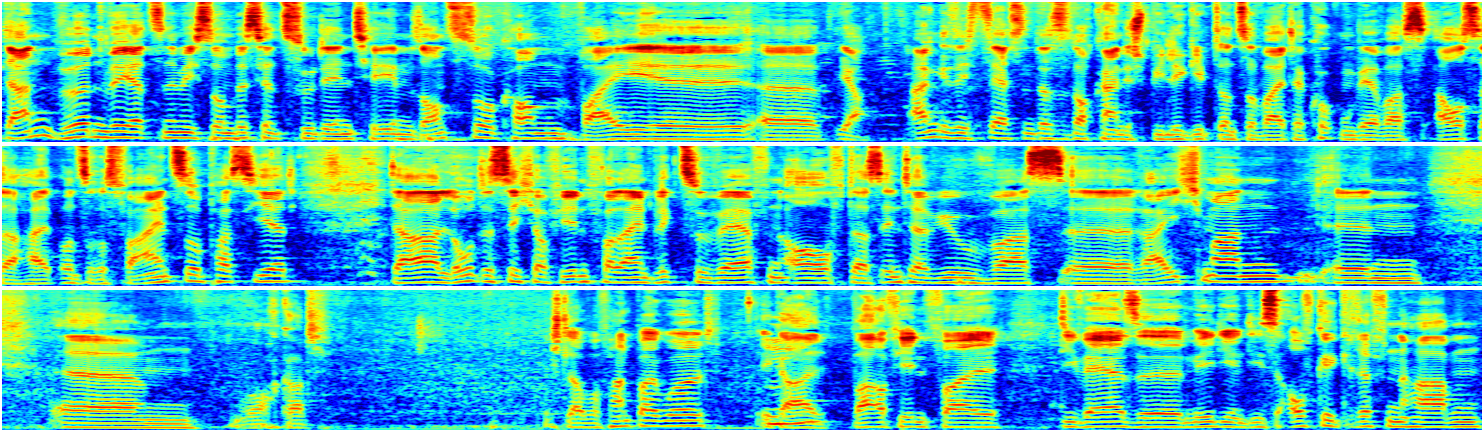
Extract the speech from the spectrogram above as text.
Dann würden wir jetzt nämlich so ein bisschen zu den Themen sonst so kommen, weil äh, ja, angesichts dessen, dass es noch keine Spiele gibt und so weiter, gucken wir, was außerhalb unseres Vereins so passiert. Da lohnt es sich auf jeden Fall einen Blick zu werfen auf das Interview, was äh, Reichmann in, ähm, oh Gott, ich glaube auf Handball World, egal, mhm. war auf jeden Fall diverse Medien, die es aufgegriffen haben.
